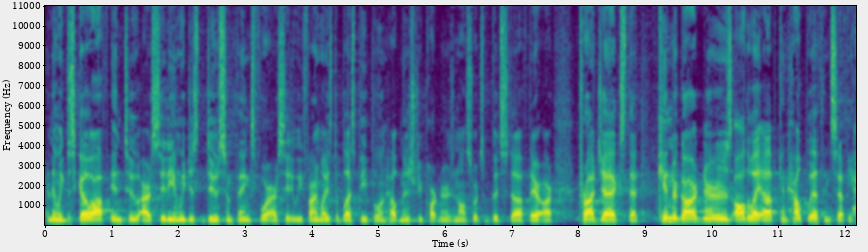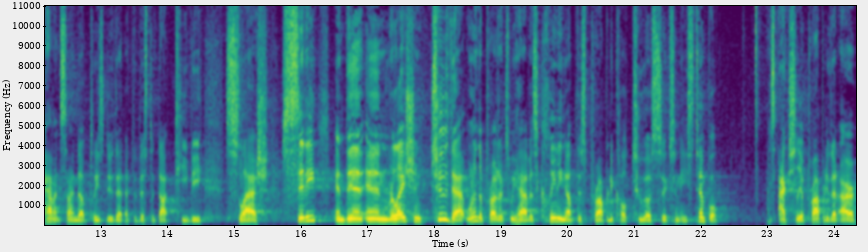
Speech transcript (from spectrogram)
and then we just go off into our city, and we just do some things for our city. We find ways to bless people and help ministry partners and all sorts of good stuff. There are projects that kindergartners all the way up can help with. And so if you haven't signed up, please do that at thevista.tv slash city. And then in relation to that, one of the projects we have is cleaning up this property called 206 in East Temple. It's actually a property that our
